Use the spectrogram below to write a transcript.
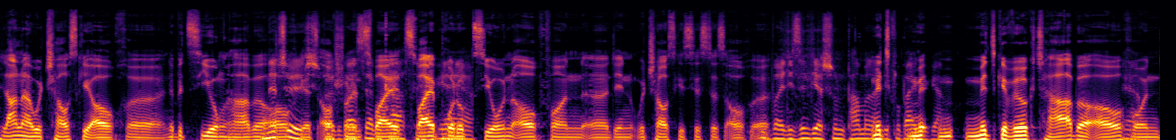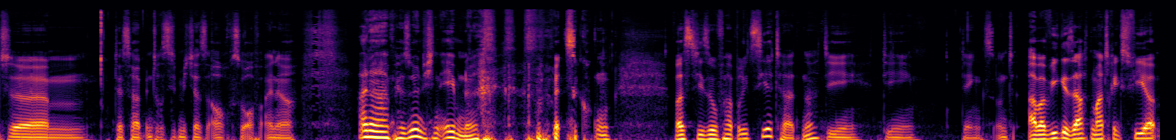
Lana Wachowski auch äh, eine Beziehung habe. auch Natürlich, jetzt weil auch schon in warst ja zwei, zwei Ja, ja. Produktionen auch von äh, den Wachowski Sisters auch äh, weil die sind ja schon ein paar Mal mit, vorbeigegangen. mitgewirkt habe auch Ja. und ähm, deshalb interessiert mich das auch so auf einer, einer persönlichen Ebene, mal zu gucken, was die so fabriziert hat, ne? Die, die Dings. Und, aber wie gesagt, Matrix 4,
